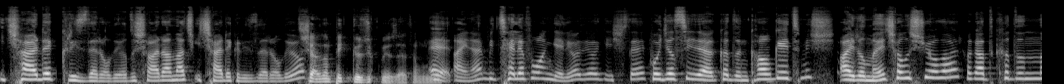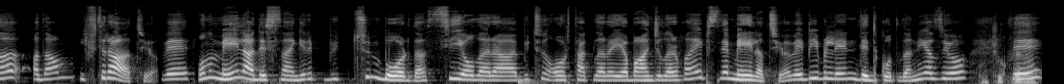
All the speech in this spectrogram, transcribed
içeride krizler oluyor. Dışarıdan aç içeride krizler oluyor. Dışarıdan pek gözükmüyor zaten bunlar. Evet aynen. Bir telefon geliyor. Diyor ki işte kocasıyla kadın kavga etmiş. Ayrılmaya çalışıyorlar. Fakat kadınla adam iftira atıyor. Ve onun mail adresinden girip bütün borda CEO'lara, bütün ortaklara, yabancılara falan hepsine mail atıyor ve birbirlerinin dedikodularını yazıyor. Çok ve fena.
